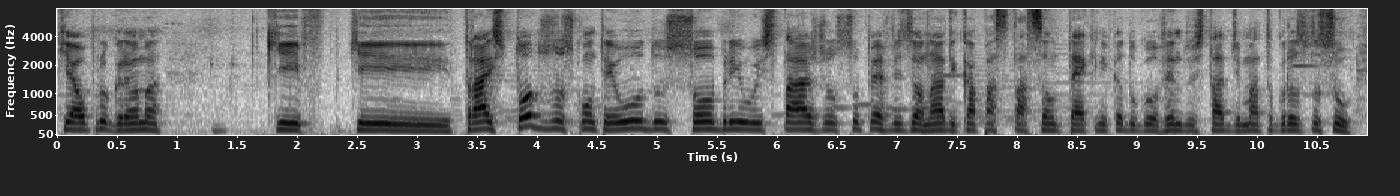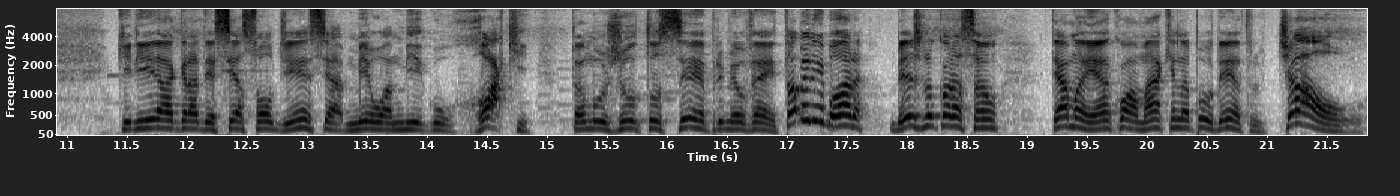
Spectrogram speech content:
que é o programa que, que traz todos os conteúdos sobre o estágio supervisionado e capacitação técnica do governo do estado de Mato Grosso do Sul. Queria agradecer a sua audiência, meu amigo Rock. Tamo junto sempre, meu velho. Tamo indo embora. Beijo no coração. Até amanhã com a máquina por dentro. Tchau!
